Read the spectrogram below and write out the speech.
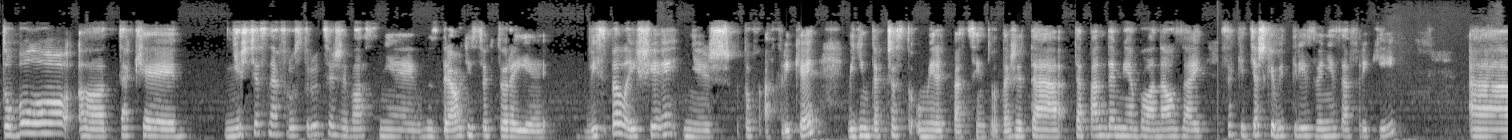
To bolo uh, také nešťastné a frustrujúce, že vlastne v zdravotníctve, ktoré je vyspelejšie než to v Afrike, vidím tak často umierať pacientov. Takže tá, tá pandémia bola naozaj také ťažké vytriezvenie z Afriky. A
